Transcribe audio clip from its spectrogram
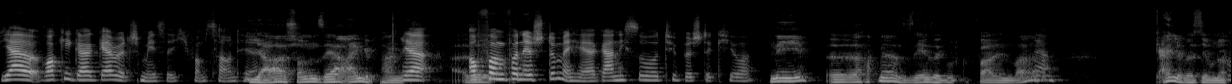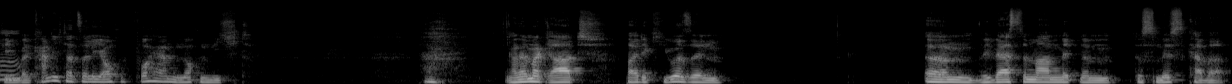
ja, rockiger Garage-mäßig vom Sound her. Ja, schon sehr eingepankt. Ja, Also- auch vom, von der Stimme her, gar nicht so typisch The Cure. Nee, äh, hat mir sehr, sehr gut gefallen. War Ja. geile Version auf jeden Fall. Kannte ich tatsächlich auch vorher noch nicht. Aber wenn wir gerade bei The Cure sind, ähm, wie wär's denn mal mit einem The Smiths Cover?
